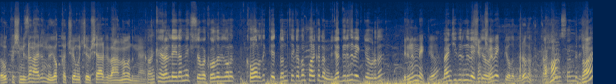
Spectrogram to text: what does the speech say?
Lavuk peşimizden ayrılmıyor. Yok kaçıyor maçıyor bir şeyler yapıyor. Ben anlamadım yani. Kanka herhalde eğlenmek istiyor. Bak orada biz onu kovaladık. te- Döndü tekrardan parka döndü. Ya birini bekliyor burada. Birini mi bekliyor? Bence birini Kim, bekliyor. kimi bekliyor olabilir oğlum? Kanka onu sen bileceksin. Lan!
